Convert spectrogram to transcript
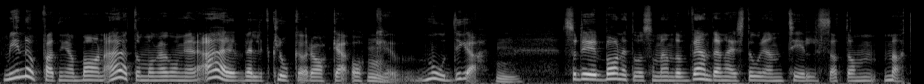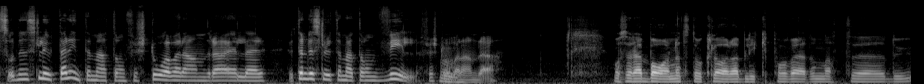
Min uppfattning av barn är att de många gånger är väldigt kloka och raka och Mm. modiga. Så det är barnet då som ändå vänder den här historien tills att de möts. Och den slutar inte med att de förstår varandra, eller, utan det slutar med att de vill förstå Mm. varandra. Och så det här barnets då klara blick på världen att eh, du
